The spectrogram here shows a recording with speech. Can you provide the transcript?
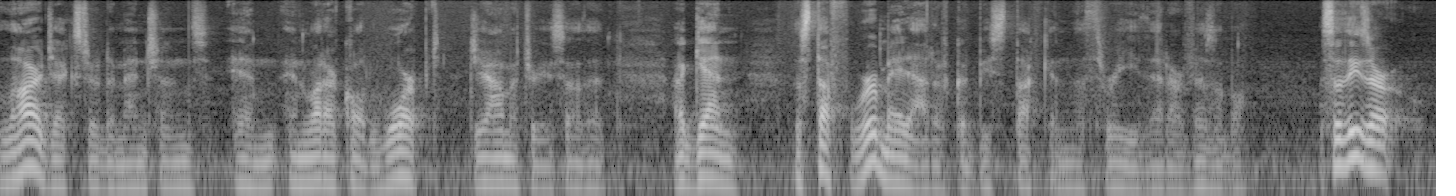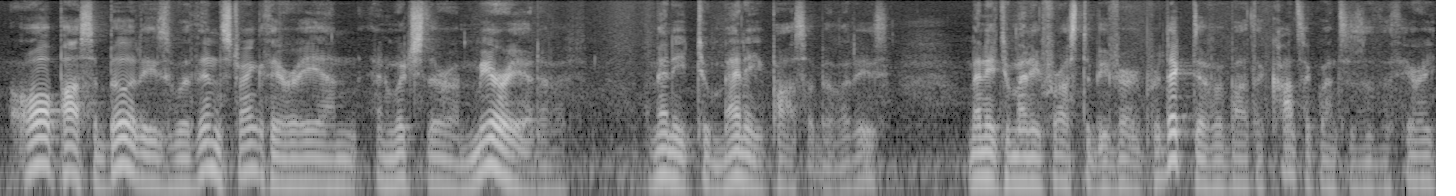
large extra dimensions in, in what are called warped geometry, so that, again, the stuff we're made out of could be stuck in the three that are visible. So these are all possibilities within string theory, and in which there are a myriad of many too many possibilities, many too many for us to be very predictive about the consequences of the theory,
